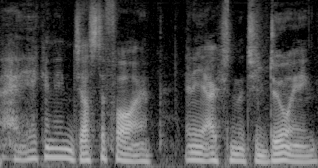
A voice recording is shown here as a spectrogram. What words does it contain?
how you can even justify any action that you're doing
